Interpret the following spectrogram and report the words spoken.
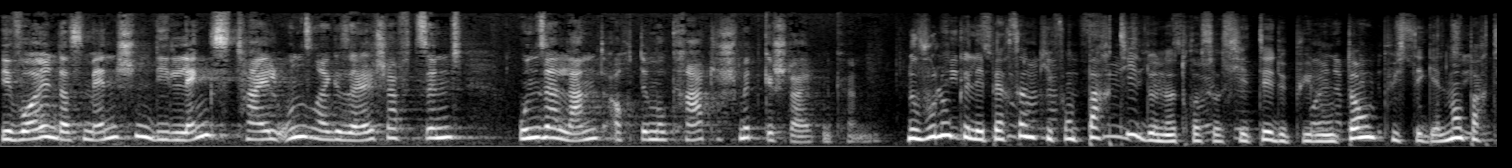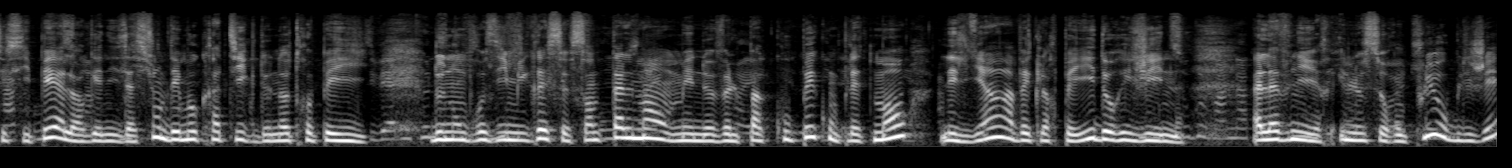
Wir wollen, dass Menschen, die längst Teil unserer Gesellschaft sind, unser Land auch demokratisch mitgestalten können. Nous voulons que les personnes qui font partie de notre société depuis longtemps puissent également participer à l'organisation démocratique de notre pays. De nombreux immigrés se sentent allemands mais ne veulent pas couper complètement les liens avec leur pays d'origine. À l'avenir, ils ne seront plus obligés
